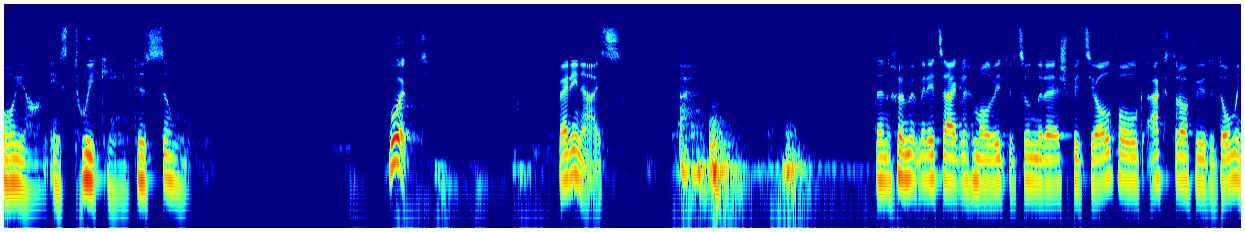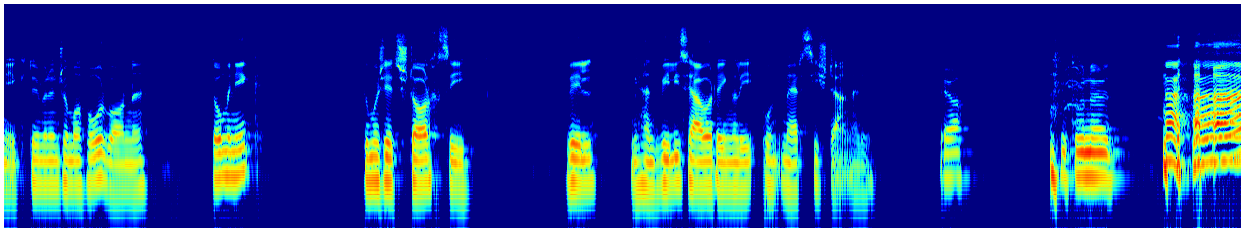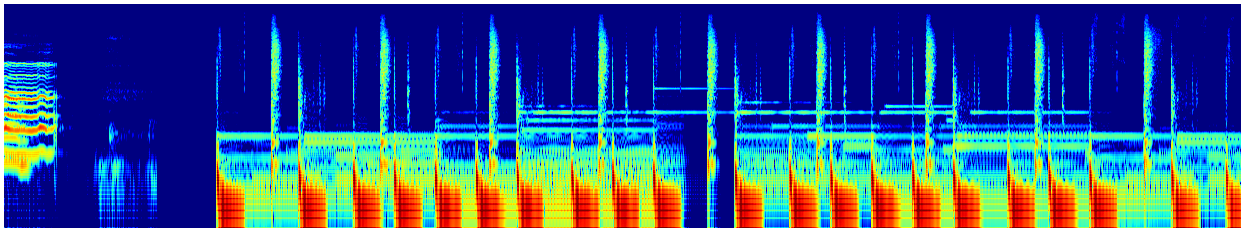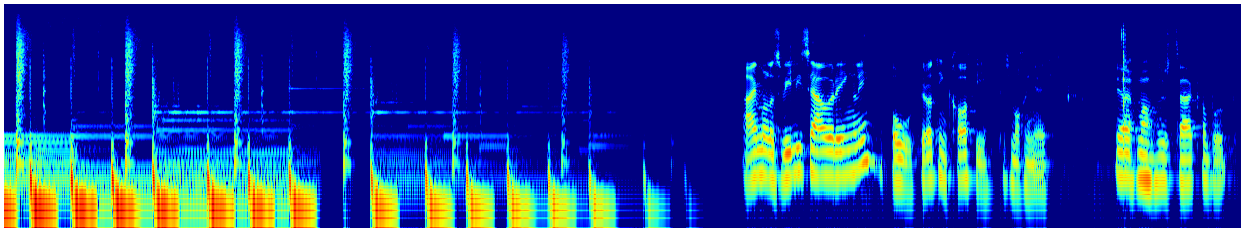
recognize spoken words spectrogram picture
Boyan is tweaking the Sony. Gut. Very nice. Dann kommen wir jetzt eigentlich mal wieder zu einer Spezialfolge extra für den Dominik. Tun wir ihn schon mal vorwarnen. Dominik, du musst jetzt stark sein. Weil wir haben Willi Sauerringli und Merci Stängeli. Ja. Und du nicht. Einmal ein Willi Sauerringli. Oh, gerade in Kaffee. Das mache ich nicht. Ja, ich mache sonst 10 kaputt.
